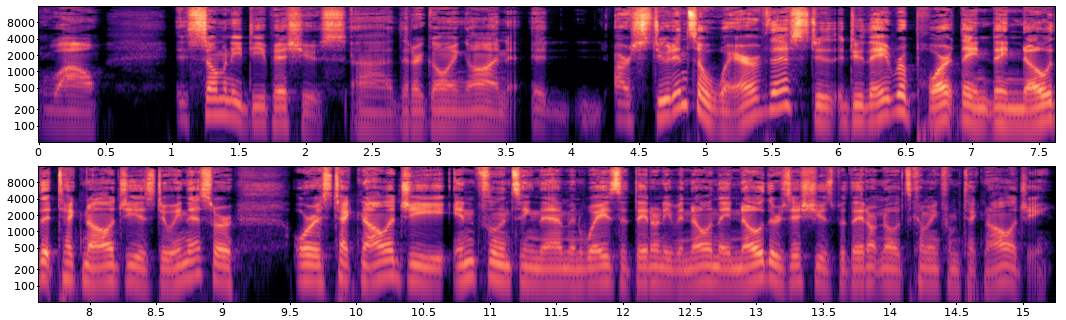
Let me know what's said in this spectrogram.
Wow so many deep issues uh, that are going on. Are students aware of this? Do do they report they they know that technology is doing this, or or is technology influencing them in ways that they don't even know, and they know there's issues, but they don't know it's coming from technology?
